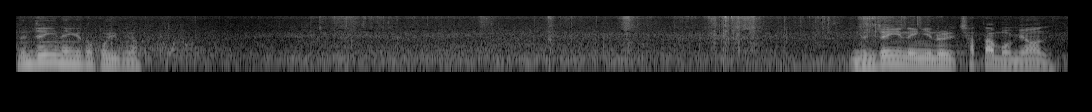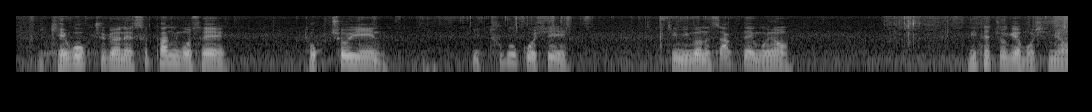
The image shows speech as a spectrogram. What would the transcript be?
눈쟁이 냉이도 보이고요. 눈쟁이 냉이를 찾다 보면 이 계곡 주변의 습한 곳에 독초인 이 투구꽃이 지금 이거는 싹대고요. 밑에 쪽에 보시면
